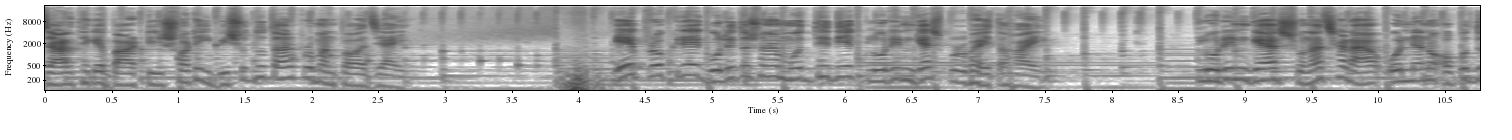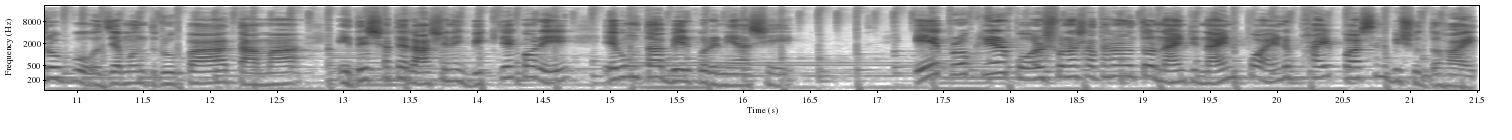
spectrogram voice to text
যার থেকে বারটির সঠিক বিশুদ্ধতার প্রমাণ পাওয়া যায়। এ প্রক্রিয়ায় গলিত সোনার মধ্যে দিয়ে ক্লোরিন গ্যাস প্রবাহিত হয়। ক্লোরিন গ্যাস, সোনা ছাড়া অন্যান্য অপদ্রব্য যেমন রূপা, তামা এদের সাথে রাসায়নিক বিক্রিয়া করে এবং তা বের করে নিয়ে আসে। এ প্রক্রিয়ার পর সোনা সাধারণত ninety nine point five percent বিশুদ্ধ হয়।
